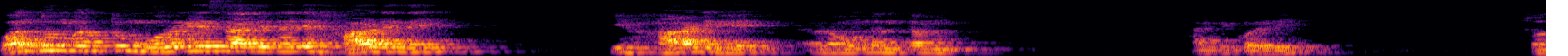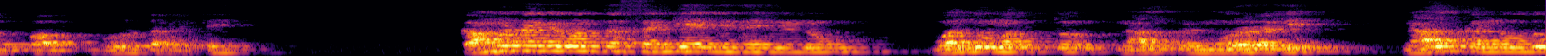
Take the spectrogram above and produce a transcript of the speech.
ಒಂದು ಮತ್ತು ಮೂರನೇ ಸಾಲಿನಲ್ಲಿ ಹಾರ್ಡ್ ಇದೆ. ಈ ಹಾರ್ಡ್ಗೆ ರೌಂಡ್ ಅಂತ ಹಾಕಿಕೊಳ್ಳಿ. ಸ್ವಲ್ಪ ಗುರುತಾಗುತ್ತೆ ಕಾಮನ್ ಆಗಿರುವಂಥ ಸಂಖ್ಯೆ ಎಲ್ಲಿದೆ ನೀನು? ಒಂದು ಮತ್ತು ನಾಲ್ಕು, ಮೂರರಲ್ಲಿ ನಾಲ್ಕು ಅನ್ನುವುದು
